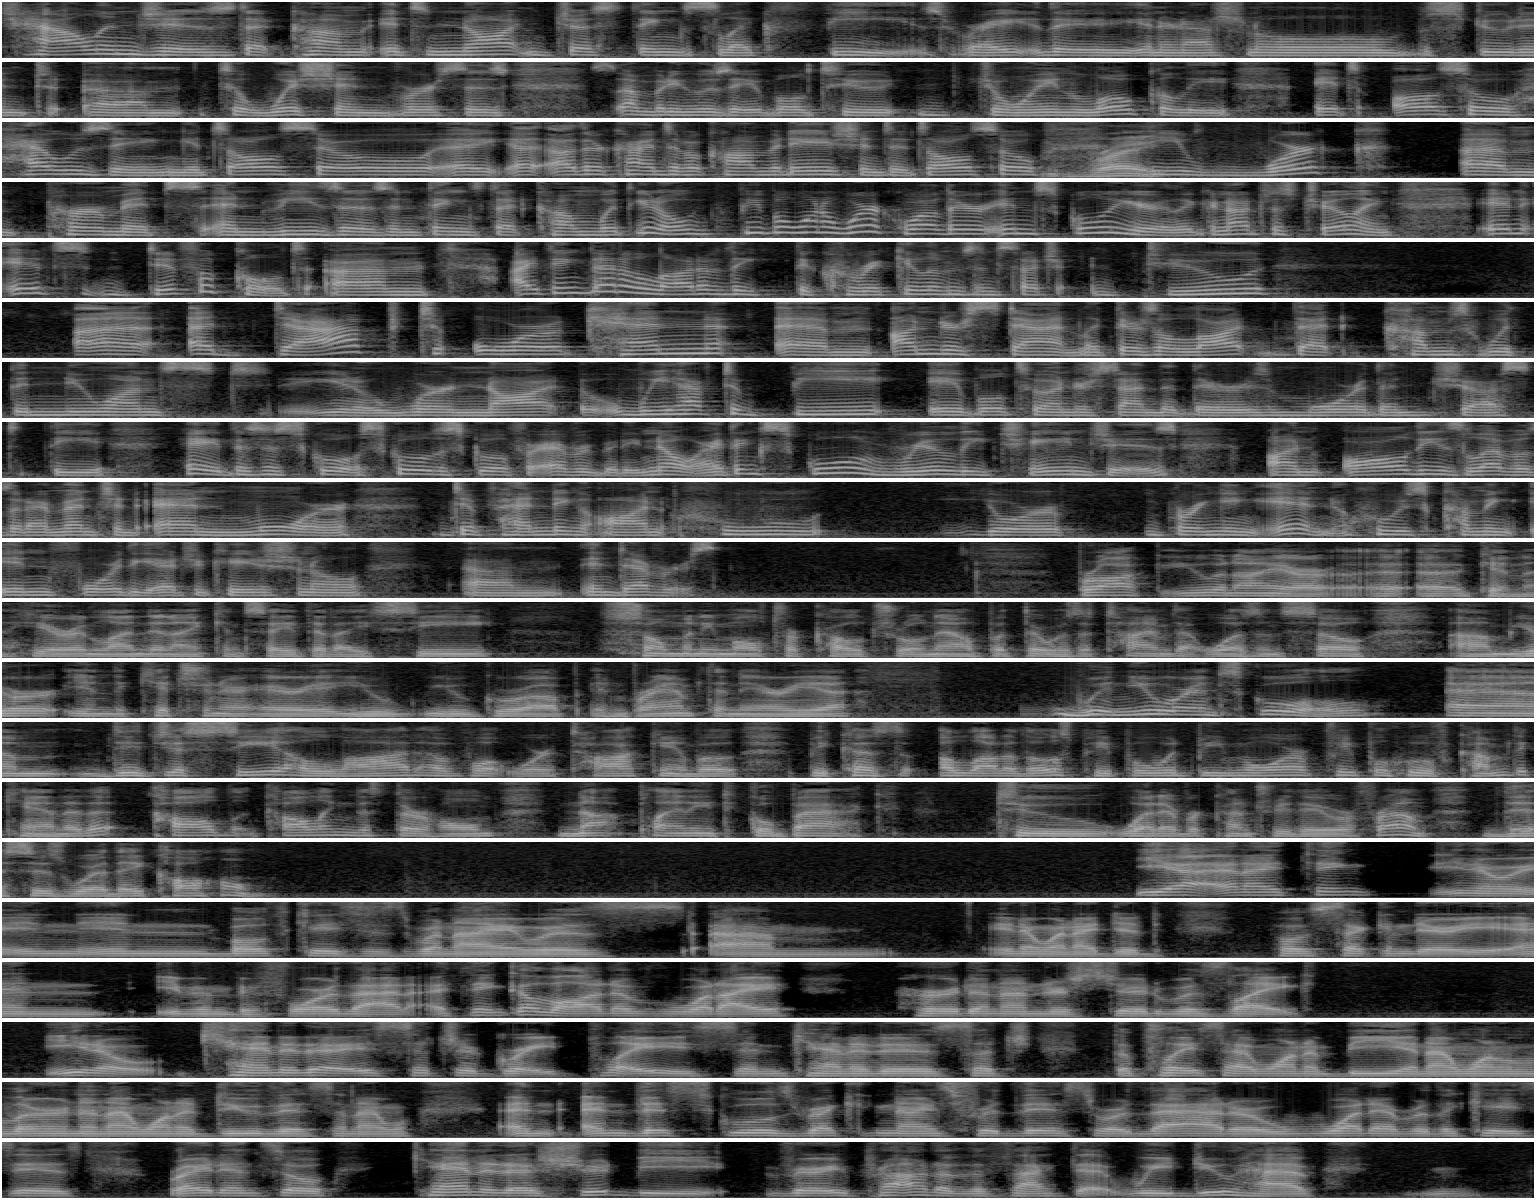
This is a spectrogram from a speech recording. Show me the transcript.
challenges that come. It's not just things like fees, right? The international student um, tuition versus somebody who's able to join locally. It's also housing. It's also uh, other kinds of accommodations. It's also Right. the work um, permits and visas and things that come with, you know, people want to work while they're in school year. Like you're not just chilling. And it's difficult. Um, I think that a lot of the, the curriculums and such do uh, adapt or can um, understand. Like, there's a lot that comes with the nuanced, you know, we're not, we have to be able to understand that there is more than just the, hey, this is school, school to school for everybody. No, I think school really changes on all these levels that I mentioned and more, depending on who you're bringing in, who's coming in for the educational um, endeavors. Brock, you and I are, uh, uh, again, here in London, I can say that I see so many multicultural now, but there was a time that wasn't so. Um, you're in the Kitchener area, you, you grew up in Brampton area. When you were in school, um, did you see a lot of what we're talking about? Because a lot of those people would be more people who have come to Canada, called, calling this their home, not planning to go back to whatever country they were from. This is where they call home. Yeah, and I think you know, in in both cases, when I was, um, you know, when I did post secondary and even before that, I think a lot of what I heard and understood was like, you know, Canada is such a great place, and Canada is such the place I want to be, and I want to learn, and I want to do this, and I and and this school is recognized for this or that or whatever the case is, right? And so Canada should be very proud of the fact that we do have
